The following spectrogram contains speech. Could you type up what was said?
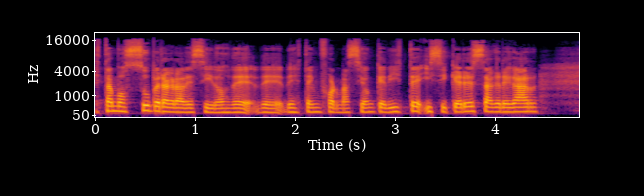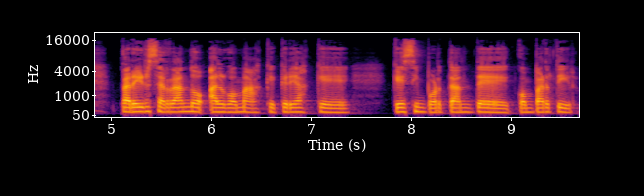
Estamos súper agradecidos de, esta información que diste y si querés agregar para ir cerrando algo más que creas que, es importante compartir.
